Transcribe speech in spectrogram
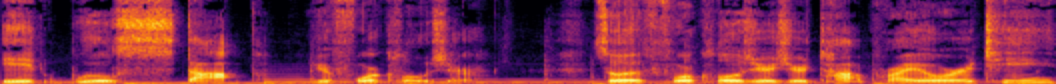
it will stop your foreclosure. So if foreclosure is your top priority,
